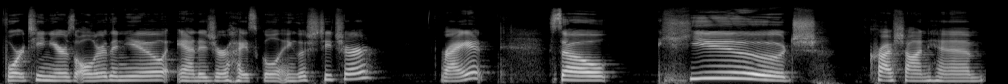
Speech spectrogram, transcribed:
14 years older than you and is your high school English teacher? Right? So, huge crush on him.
